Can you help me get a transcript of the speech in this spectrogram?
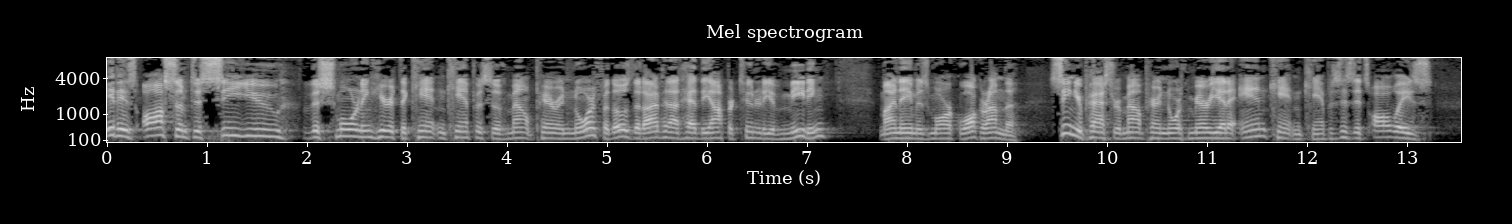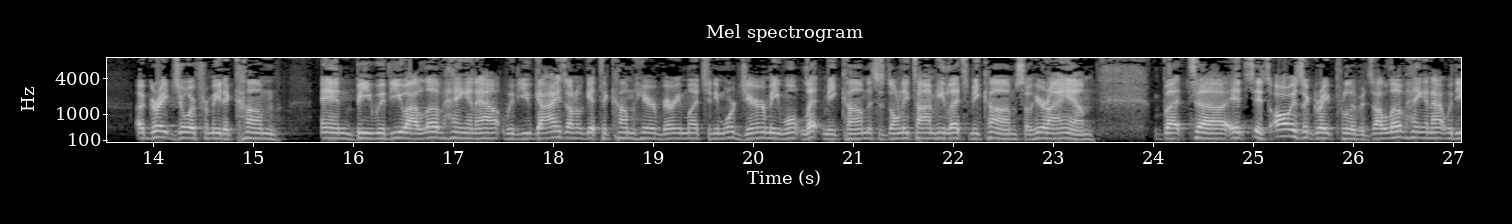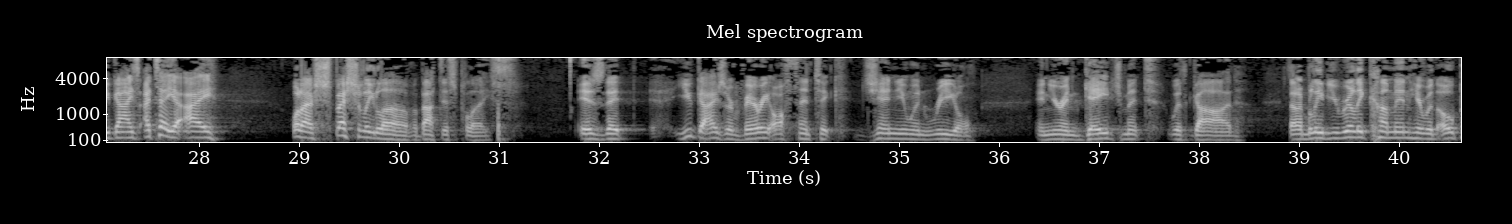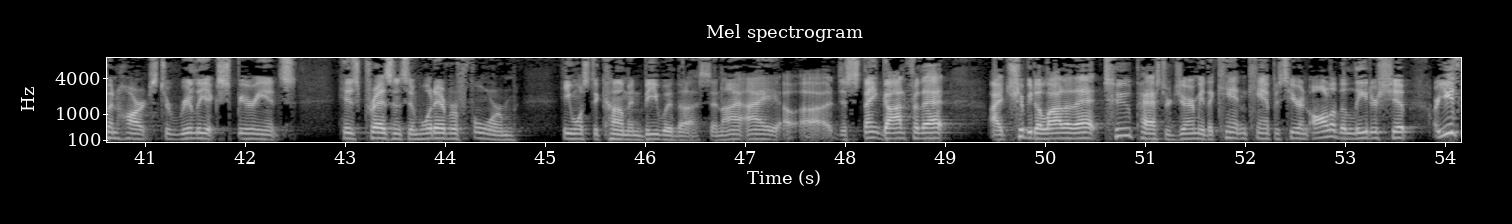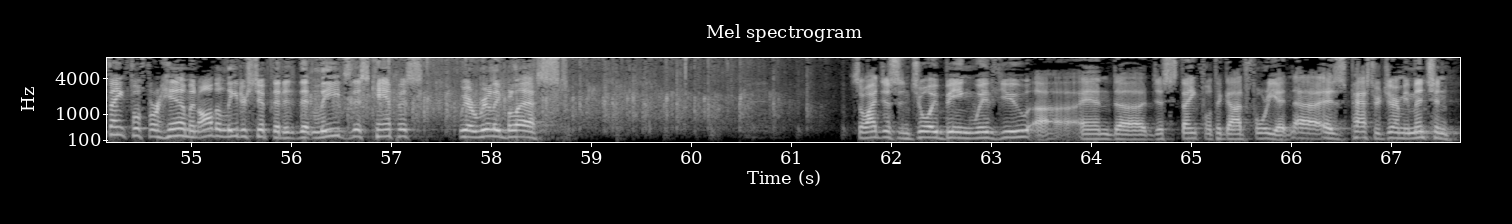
It is awesome to see you this morning here at the Canton campus of Mount Paran North. For those that I've not had the opportunity of meeting, my name is Mark Walker. I'm the senior pastor of Mount Paran North, Marietta, and Canton campuses. It's always a great joy for me to come and be with you. I love hanging out with you guys. I don't get to come here very much anymore. Jeremy won't let me come. This is the only time he lets me come, so here I am. But uh, it's it's always a great privilege. I love hanging out with you guys. I tell you, I what I especially love about this place is that you guys are very authentic, genuine, real in your engagement with God. That I believe you really come in here with open hearts to really experience His presence in whatever form He wants to come and be with us. And I, I uh, just thank God for that. I attribute a lot of that to Pastor Jeremy, the Canton campus here, and all of the leadership. Are you thankful for him and all the leadership that, is, that leads this campus? We are really blessed. So I just enjoy being with you uh, and uh, just thankful to God for you. Uh, as Pastor Jeremy mentioned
